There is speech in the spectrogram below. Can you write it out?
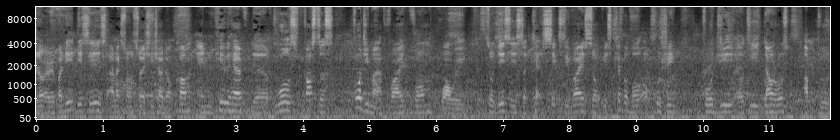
Hello everybody, this is Alex from SoyaCincau.com and here we have the world's fastest 4G MiFi from Huawei. So this is a Cat 6 device, so it's capable of pushing 4G LTE downloads up to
